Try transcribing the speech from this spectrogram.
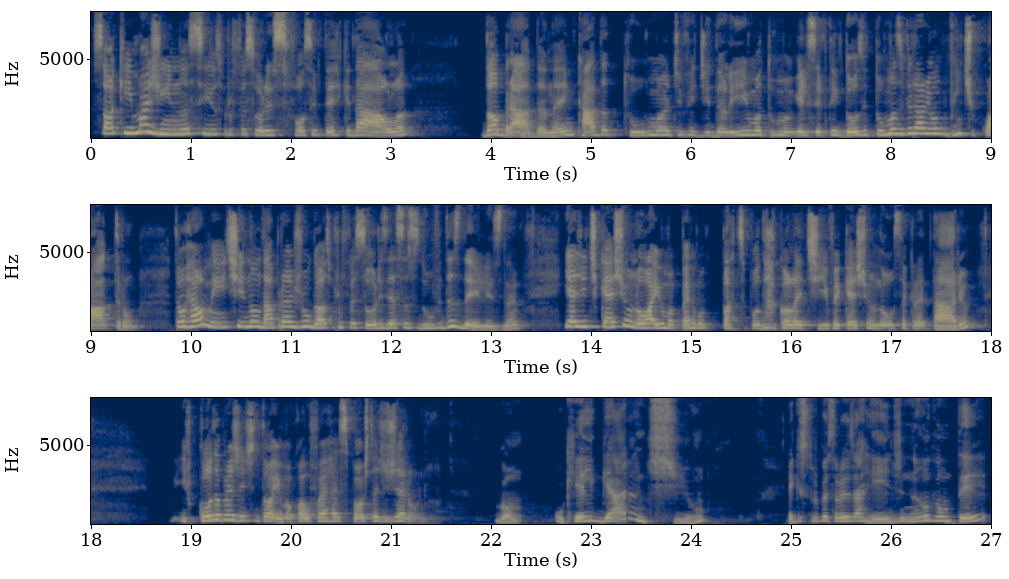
Só que imagina se os professores fossem ter que dar aula dobrada, né? Em cada turma dividida ali, uma turma, ele se ele tem 12 turmas, virariam 24. Então realmente não dá para julgar os professores e essas dúvidas deles, né? E a gente questionou aí uma pergunta participou da coletiva e questionou o secretário. E conta pra gente então aí, qual foi a resposta de Jerônimo? Bom, o que ele garantiu é que os professores da rede não vão ter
